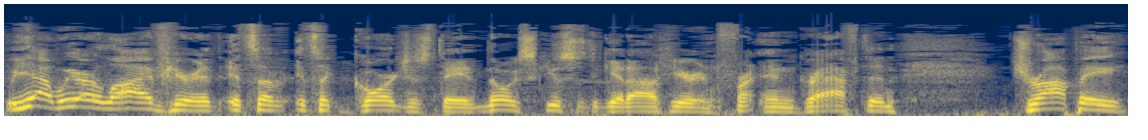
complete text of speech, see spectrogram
Yeah, we are live here. It's a it's a gorgeous day. No excuses to get out here in front in Grafton. Drop a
